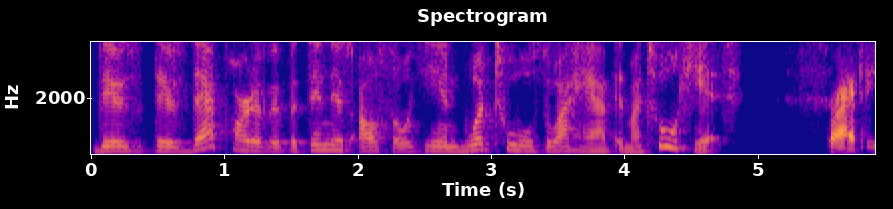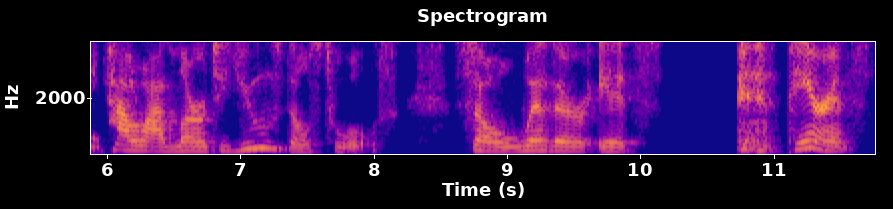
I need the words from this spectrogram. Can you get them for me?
there's there's that part of it, but then there's also again, what tools do I have in my toolkit? Right. And how do I learn to use those tools? So whether it's parents,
